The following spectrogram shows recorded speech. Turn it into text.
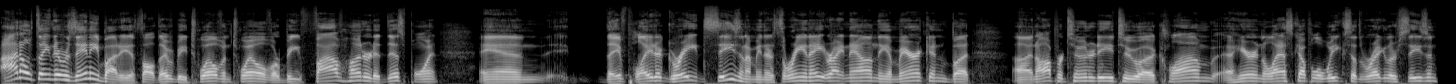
I don't think there was anybody that thought they would be 12 and 12 or be 500 at this point, and they've played a great season. I mean, they're three and eight right now in the American, but uh, an opportunity to uh, climb uh, here in the last couple of weeks of the regular season.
